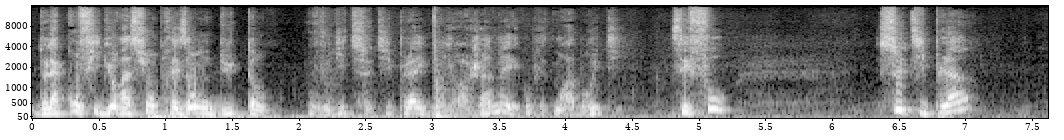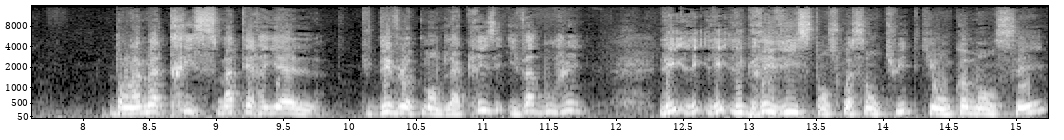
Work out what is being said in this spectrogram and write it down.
de la configuration présente du temps. Vous vous dites, ce type-là, il ne bougera jamais, il est complètement abruti. C'est faux. Ce type-là, dans la matrice matérielle du développement de la crise, il va bouger. Les, grévistes en 68 qui ont commencé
